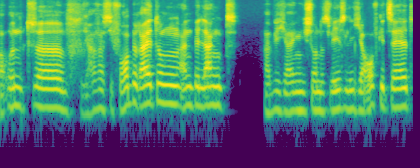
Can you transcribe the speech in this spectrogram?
und äh, ja, was die Vorbereitungen anbelangt, habe ich eigentlich schon das Wesentliche aufgezählt.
